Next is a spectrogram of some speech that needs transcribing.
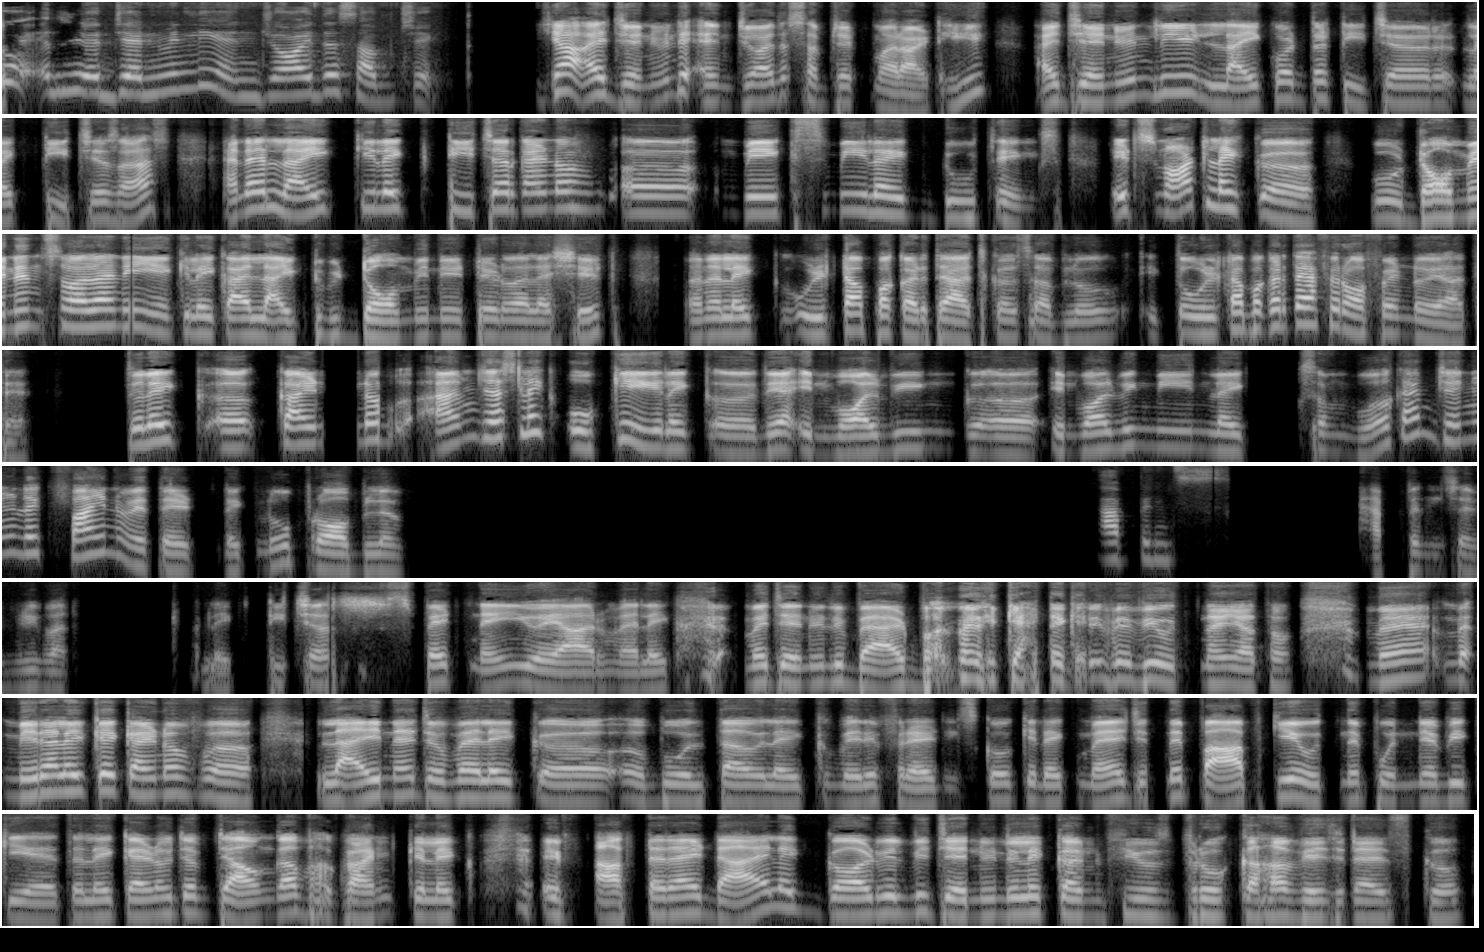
genuinely enjoy the subject. yeah i genuinely enjoy the subject marathi i genuinely like what the teacher like teaches us and i like ki, like teacher kind of uh, makes me like do things it's not like uh, वो dominance वाला नहीं है कि like I like to be dominated वाला shit वरना like उल्टा पकड़ते हैं आजकल सब लोग एक तो उल्टा पकड़ते हैं फिर ऑफेंड हो जाते हैं तो like kind of I am just like okay like they are involving involving me in like some work i'm genuinely like fine with it like no problem happens. happens everyone like teacher spit नहीं हुए यार मैं like मैं genuinely bad boy वाली category में भी उतना ही आता हूँ मैं मेरा like एक kind of uh, line है जो मैं like uh, बोलता हूँ like मेरे friends को कि like मैं जितने पाप किए उतने पुण्य भी किए हैं तो like kind of जब जाऊँगा भगवान के like if after I die like God will be genuinely like confused bro कहाँ भेजना है इसको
